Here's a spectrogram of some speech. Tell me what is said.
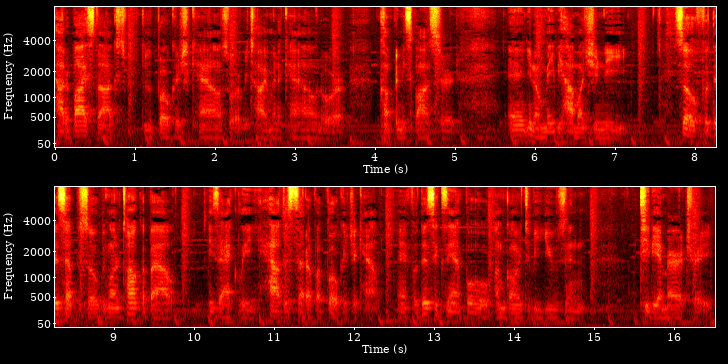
how to buy stocks through brokerage accounts or a retirement account or company sponsored, and you know, maybe how much you need so for this episode, we're going to talk about exactly how to set up a brokerage account. And for this example, I'm going to be using TD Ameritrade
